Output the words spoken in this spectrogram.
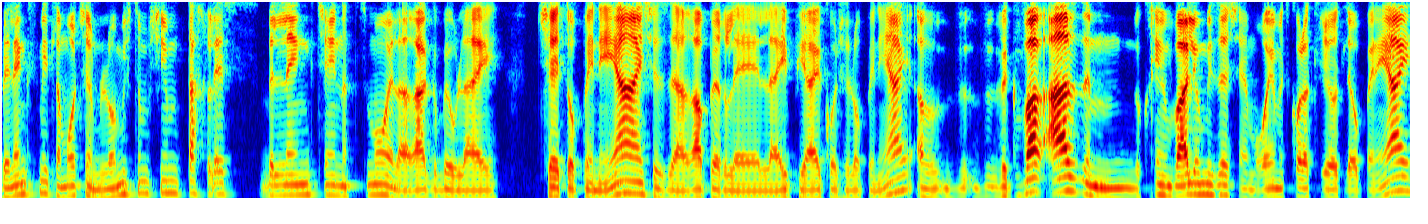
בלנגסמית למרות שהם לא משתמשים תכלס בלנג צ'יין עצמו, אלא רק באולי צ'אט OpenAI, שזה הראפר ל-API של OpenAI, וכבר אז הם לוקחים value מזה שהם רואים את כל הקריאות ל-OpenAI,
